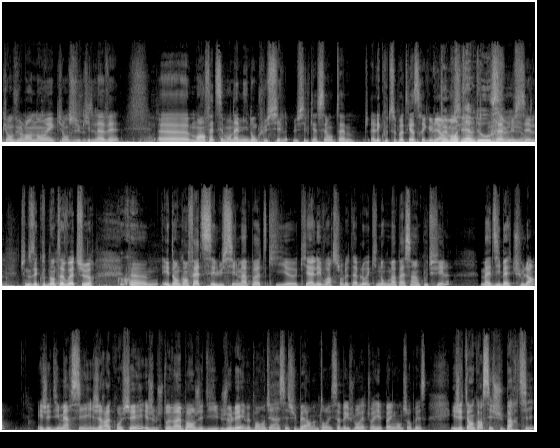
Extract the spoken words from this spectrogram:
qui ont vu leur nom et qui ont su qu'ils l'avaient. Euh, moi, en fait, c'est mon amie, donc Lucille. Lucille Cassé, on t'aime. Elle écoute ce podcast régulièrement. on t'aime de On ouf. t'aime, Oui, Lucille. on t'aime. Tu nous écoutes dans ta voiture. Coucou. Euh, et donc en fait, c'est Lucille, ma pote, qui, euh, qui est allée voir sur le tableau et qui donc m'a passé un coup de fil, m'a dit bah tu l'as. Et j'ai dit merci, j'ai raccroché et je me suis tournée vers mes parents, j'ai dit je l'ai. Mes parents m'ont dit ah c'est super. En même temps, ils savaient que je l'aurais, tu vois, il n'y a pas une grande surprise. Et j'étais encore, c'est je suis partie.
